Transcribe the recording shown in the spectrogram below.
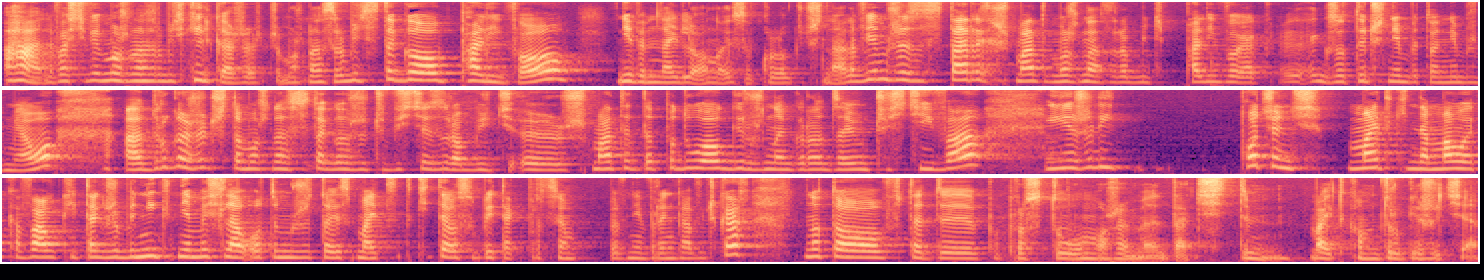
Aha, właściwie można zrobić kilka rzeczy. Można zrobić z tego paliwo. Nie wiem na ile ono jest ekologiczne, ale wiem, że ze starych szmat można zrobić paliwo, jak egzotycznie by to nie brzmiało. A druga rzecz to można z tego rzeczywiście zrobić y, szmaty do podłogi, różnego rodzaju czyściwa. I jeżeli pociąć majtki na małe kawałki, tak żeby nikt nie myślał o tym, że to jest majtki, te osoby i tak pracują pewnie w rękawiczkach, no to wtedy po prostu możemy dać tym majtkom drugie życie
